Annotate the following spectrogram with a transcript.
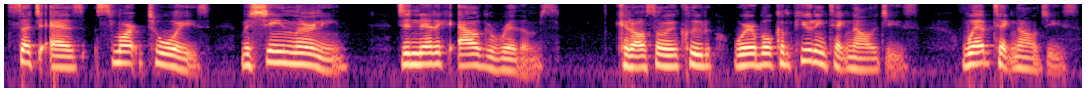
such as smart toys, machine learning, genetic algorithms. It could also include wearable computing technologies, web technologies,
